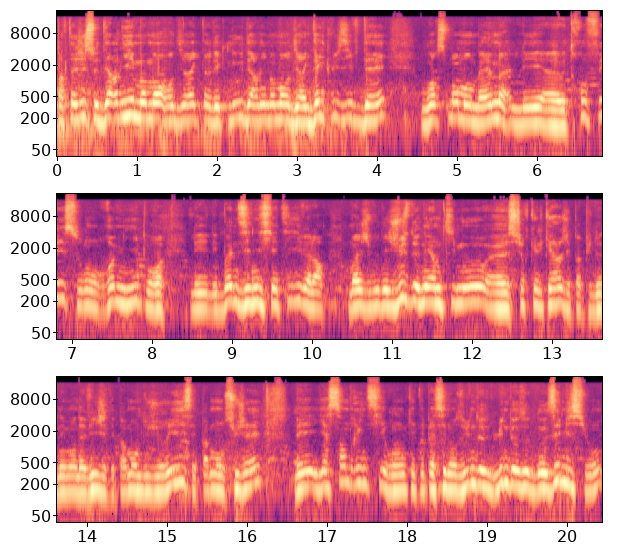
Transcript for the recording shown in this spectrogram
partagé ce dernier moment en direct avec nous, dernier moment en direct d'Inclusive Day où en ce moment même les trophées sont remis pour les, bonnes initiatives. Alors moi je voulais juste donner un petit mot euh, sur quelqu'un, j'ai pas pu donner mon avis, j'étais pas membre du jury, c'est pas mon sujet, mais il y a Sandrine Siron qui était passée dans l'une de nos émissions.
